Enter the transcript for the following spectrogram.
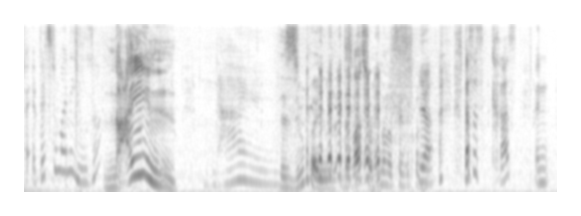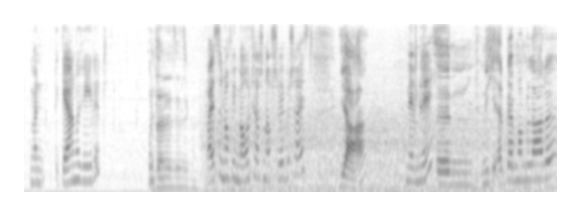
Veräppelst du meine User? Nein! Nein. Super, User. Das war's schon, immer nur 10 Sekunden. Ja. Das ist krass, wenn man gerne redet. Und dann in 10 Sekunden. Weißt du noch, wie Maultaschen auf Schwäbisch heißt? Ja, Nämlich? ähm, nicht Erdbeermarmelade,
